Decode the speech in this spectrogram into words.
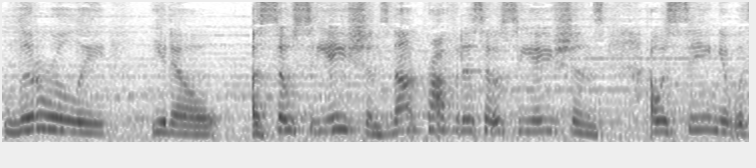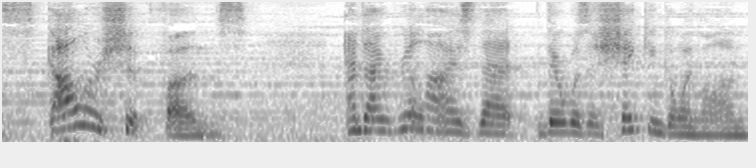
literally, you know, associations, nonprofit associations. I was seeing it with scholarship funds. And I realized that there was a shaking going on,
